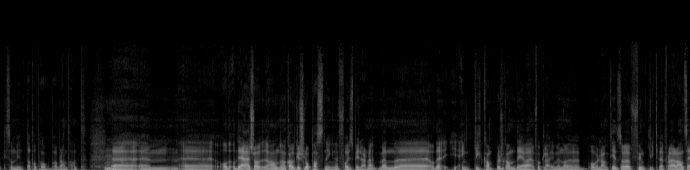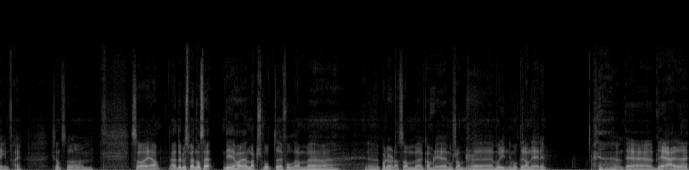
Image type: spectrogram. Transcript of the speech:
litt sånn mynta på Pogba, blant annet. Mm. Uh, um, uh, og, det- og det er så Han, han kan jo ikke slå pasningene for spillerne, men uh, Og det, i enkeltkamper så kan det være en forklaring, men øh, over lang tid så funker ikke det, for da er det hans egen feil. Ikke sant? Så, um, så ja, det blir spennende å se. De har jo en match mot Fulham eh, eh, på lørdag som eh, kan bli morsom. Mourinho mot Ranieri. det, det, er,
